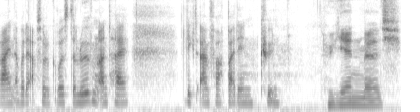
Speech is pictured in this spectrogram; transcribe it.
rein, aber der absolut größte Löwenanteil liegt einfach bei den Kühen. Hyänenmilch.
